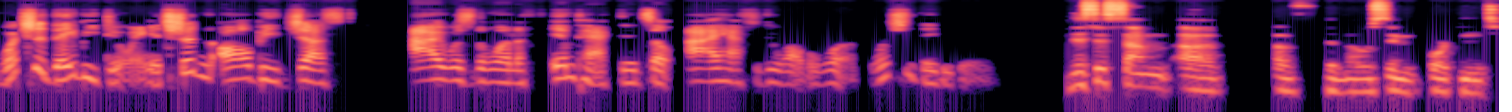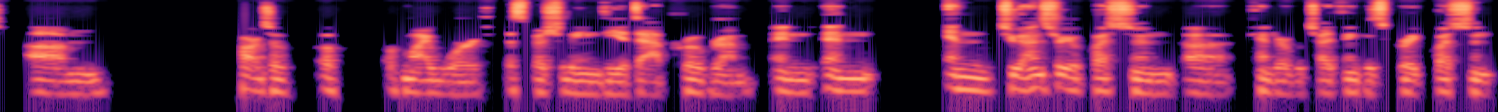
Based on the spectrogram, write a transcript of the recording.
What should they be doing? It shouldn't all be just, I was the one impacted, so I have to do all the work. What should they be doing? this is some uh, of the most important um, parts of, of, of my work, especially in the ADAPT program. And and and to answer your question, uh, Kendra, which I think is a great question,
